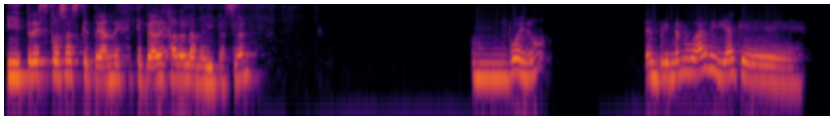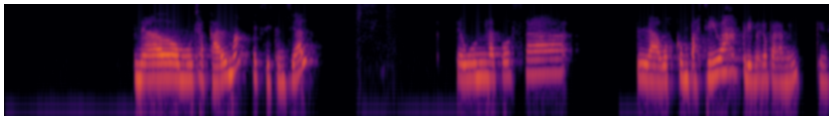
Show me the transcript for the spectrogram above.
¿Y tres cosas que te, han que te ha dejado la meditación? Mm, bueno, en primer lugar diría que me ha dado mucha calma existencial. Segunda cosa, la voz compasiva, primero para mí, que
